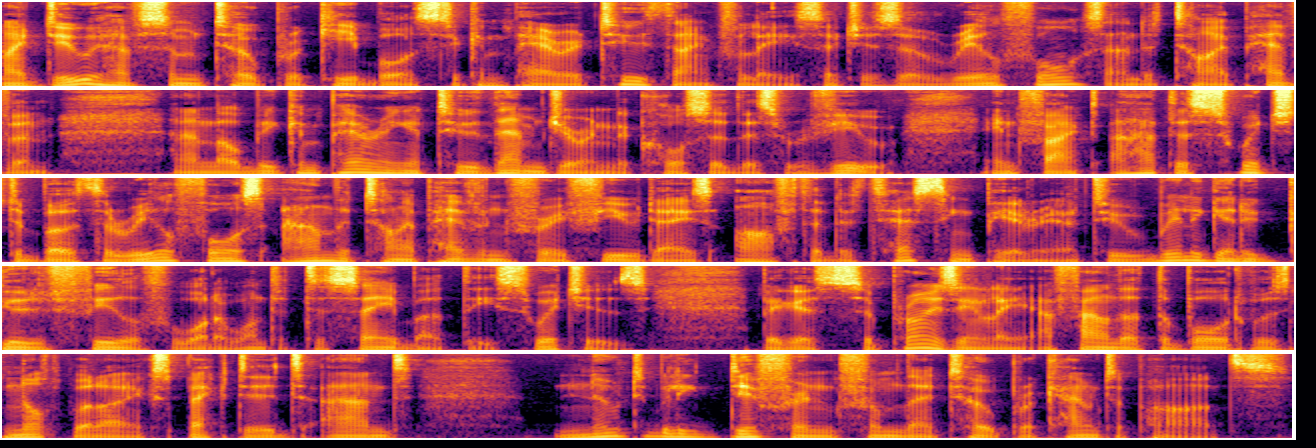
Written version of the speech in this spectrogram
I do have some Topre keyboards to compare it to, thankfully, such as a Realforce and a Type Heaven, and I'll be comparing it to them during the course of this review. In fact, I had to switch to both the Realforce and the Type Heaven for a few days after the testing period to really get a good feel for what I wanted to say about these switches, because surprisingly, I found that the board was not what I expected and notably different from their Topre counterparts.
